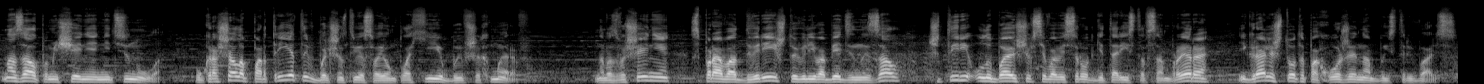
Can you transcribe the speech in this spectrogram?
на зал помещения не тянуло, украшало портреты, в большинстве своем плохие, бывших мэров. На возвышении, справа от дверей, что вели в обеденный зал, четыре улыбающихся во весь рот гитаристов сомбреро играли что-то похожее на быстрый вальс.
